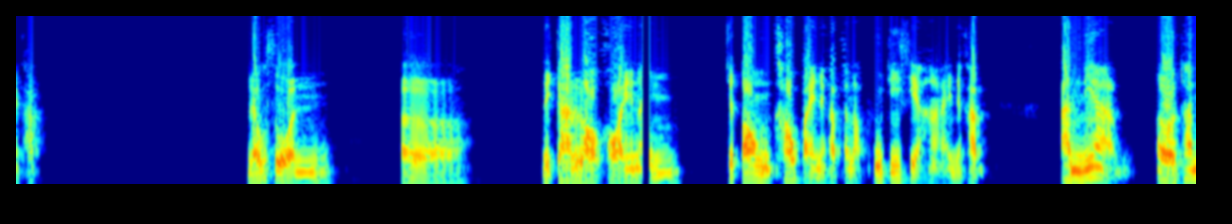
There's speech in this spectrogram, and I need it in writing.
นะครับ แล้วส่วนเอ่อในการรอคอยนมจะต้องเข้าไปนะครับสำหรับผู้ที่เสียหายนะครับ อันเนี้ยเอ่อท่าน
